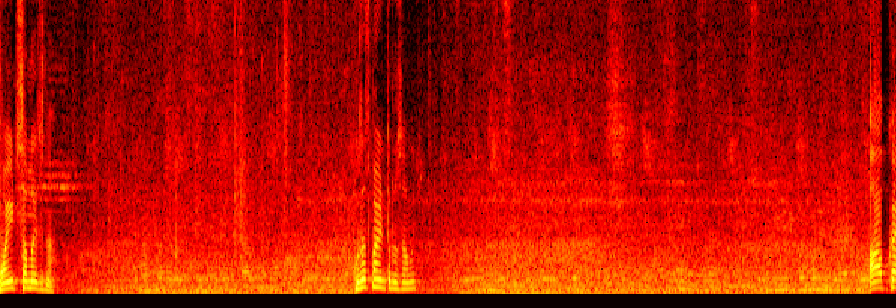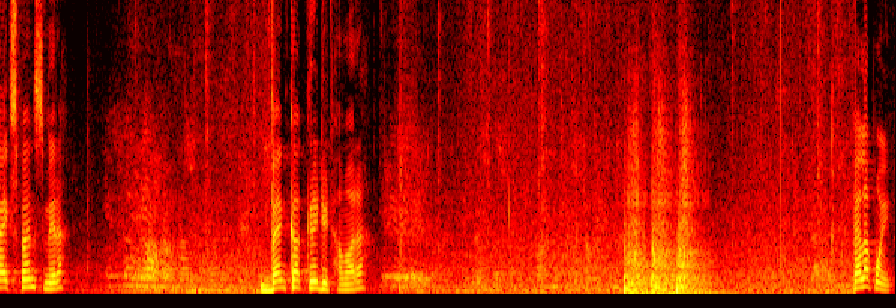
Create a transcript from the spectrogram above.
पॉइंट समझना। कुछ पॉइंट तो समझ? आपका एक्सपेंस मेरा? बैंक का क्रेडिट हमारा? पहला पॉइंट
